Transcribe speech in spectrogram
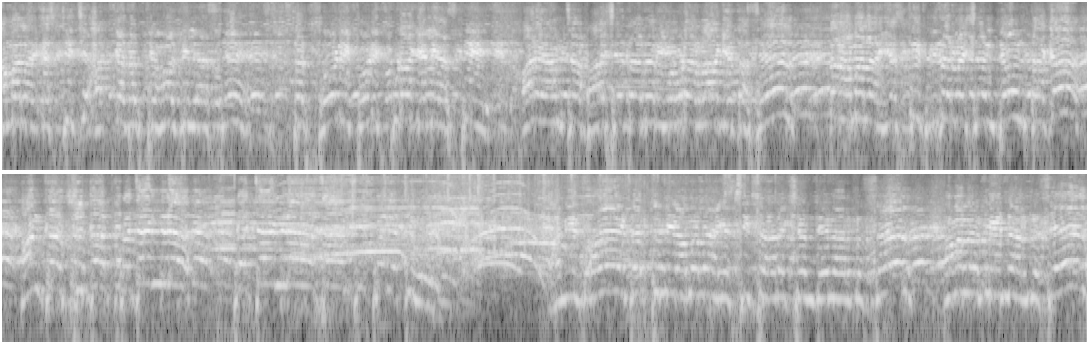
आम्हाला एस टीचे हक्क जर तेव्हा दिले असते तर थोडी थोडी पुढे गेली असती. आणि आमच्या भाषेचा जर एवढा राग येत असेल तर आम्हाला एस टी रिझर्वेशन देऊन टाका. आमचा सुद्धा प्रचंड प्रचंड असा आमची होईल. आणि जर तुम्ही आम्हाला एस टीचं आरक्षण देणार नसाल आम्हाला मिळणार नसेल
